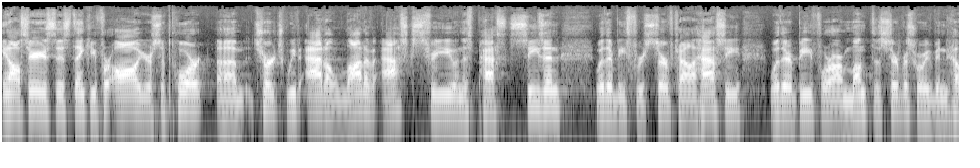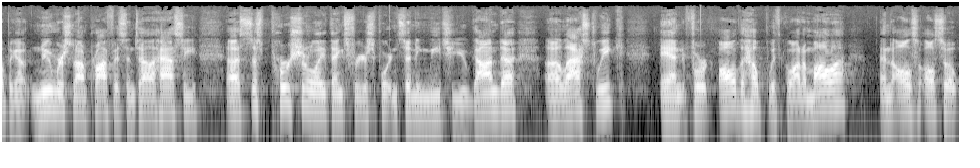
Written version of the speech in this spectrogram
In all seriousness, thank you for all your support. Um, church, we've had a lot of asks for you in this past season, whether it be for Serve Tallahassee, whether it be for our month of service where we've been helping out numerous nonprofits in Tallahassee. Uh, just personally, thanks for your support in sending me to Uganda uh, last week and for all the help with Guatemala, and also, also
